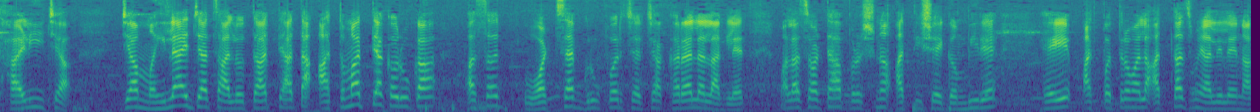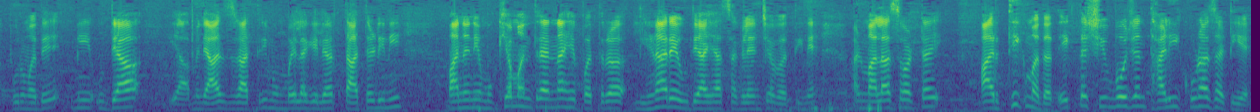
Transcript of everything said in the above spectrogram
थाळीच्या ज्या महिला आहेत ज्या चालवतात त्या आता आत्महत्या करू का? असं व्हॉट्सॲप ग्रुपवर चर्चा करायला लागल्यात. मला असं वाटतं हा प्रश्न अतिशय गंभीर आहे. हे पत्र मला आत्ताच मिळालेलं आहे नागपूरमध्ये. मी उद्या या म्हणजे आज रात्री मुंबईला गेल्यावर तातडीने माननीय मुख्यमंत्र्यांना हे पत्र लिहिणार आहे उद्या ह्या सगळ्यांच्या वतीने. आणि मला असं वाटतं आर्थिक मदत एक तर शिवभोजन थाळी कुणासाठी आहे?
